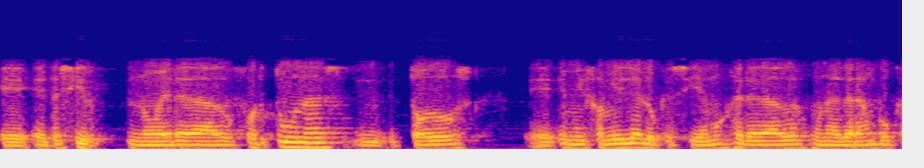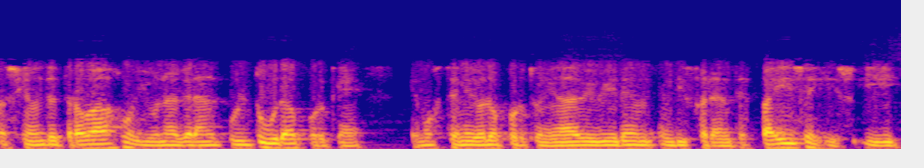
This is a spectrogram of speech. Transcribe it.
Eh, es decir, no he heredado fortunas, todos eh, en mi familia lo que sí hemos heredado es una gran vocación de trabajo y una gran cultura porque hemos tenido la oportunidad de vivir en, diferentes países y,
